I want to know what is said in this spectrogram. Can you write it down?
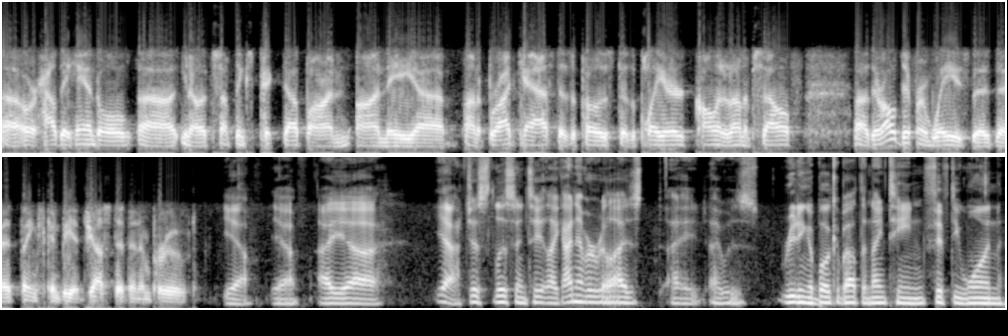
uh, or how they handle uh, you know if something's picked up on on a uh, on a broadcast as opposed to the player calling it on himself uh, they're all different ways that, that things can be adjusted and improved yeah yeah I uh, yeah just listening to you like I never realized I I was reading a book about the 1951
